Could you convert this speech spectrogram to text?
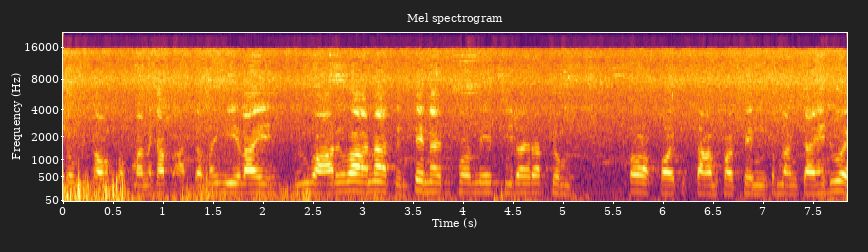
ช่วงพี่ทองตกมันนะครับ อาจจะไม่มีอะไรหรือหวาหรือว่าน่าตื่นเต้นให้พ่อแม่พี่ได้รับชม ก็คอยติดตามคอยเป็นกำลังใจให้ด้วย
